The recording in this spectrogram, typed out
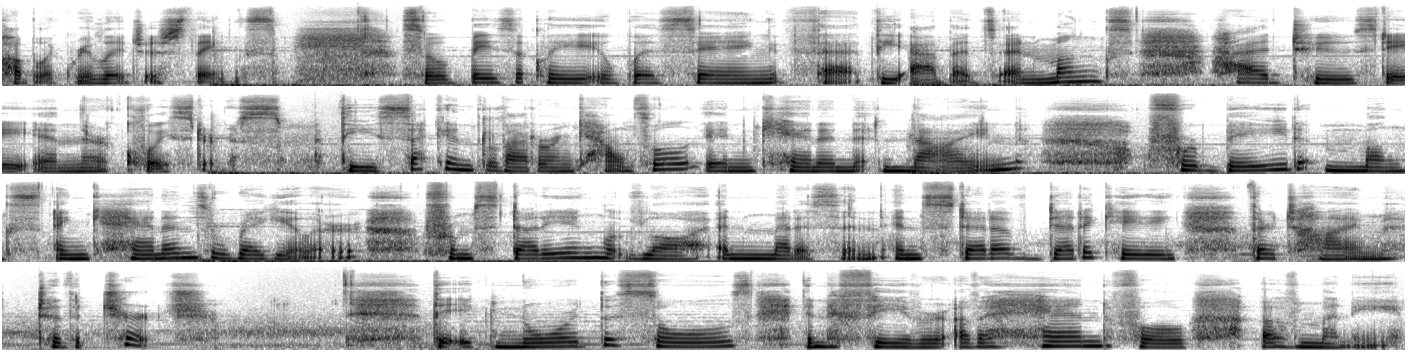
public religious things. So basically, it was saying that the abbots and monks had to stay in their cloisters. The Second Lateran Council in Canon 9 forbade monks and canons regular from studying law and medicine instead of dedicating their time to the church. They ignored the souls in favor of a handful of money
